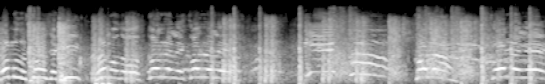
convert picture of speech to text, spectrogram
Vámonos todos de aquí. Vámonos. Córrele, córrele. ¡Corra! ¡Córrele!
